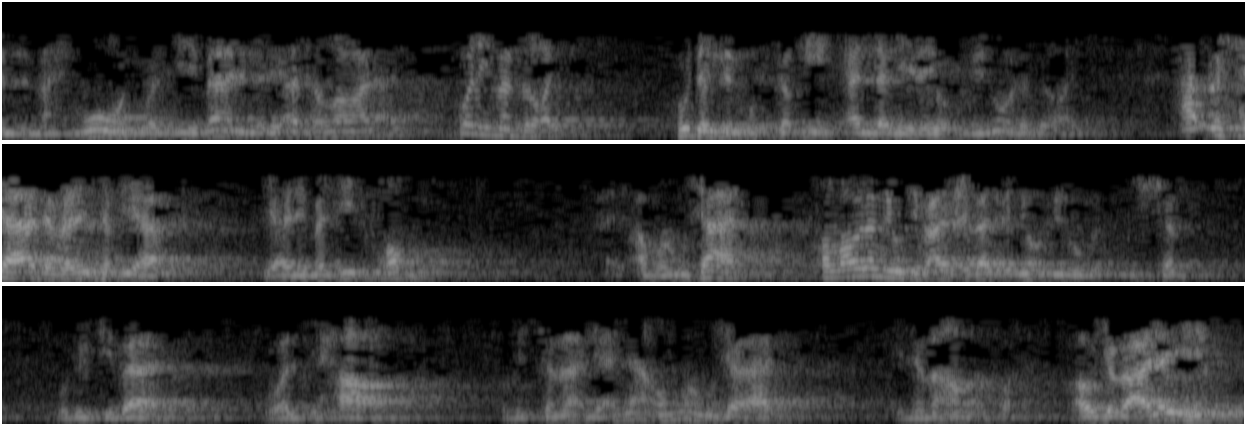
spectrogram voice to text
المحمود والإيمان الذي أثنى الله على والإيمان بالغيب. هدى للمتقين الذين يؤمنون بالغيب. أما الشهادة فليس فيها يعني مزيد فضل الأمر المشاهد فالله لم يوجب على العباد أن يؤمنوا بالشمس وبالجبال والبحار وبالسماء لأنها أمور مشاهدة إنما أوجب عليهم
